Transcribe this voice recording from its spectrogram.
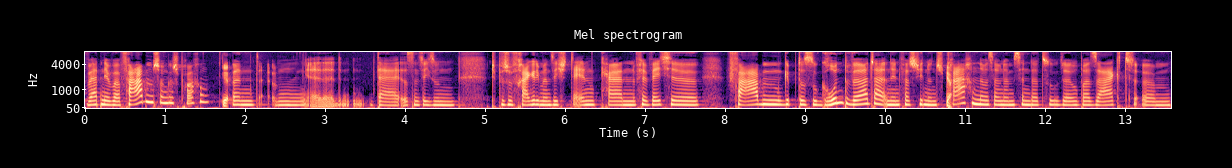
wir hatten ja über Farben schon gesprochen Ja. und ähm, äh, da ist natürlich so eine typische Frage, die man sich stellen kann, für welche Farben gibt es so Grundwörter in den verschiedenen Sprachen, ne, was man ein bisschen dazu darüber sagt, ähm,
